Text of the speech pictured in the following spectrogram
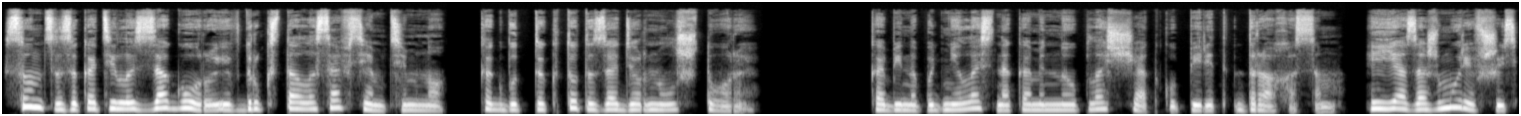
Солнце закатилось за гору, и вдруг стало совсем темно, как будто кто-то задернул шторы. Кабина поднялась на каменную площадку перед Драхасом, и я, зажмурившись,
